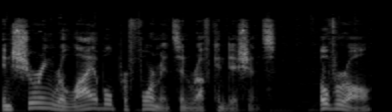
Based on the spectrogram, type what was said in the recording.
ensuring reliable performance in rough conditions. Overall,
